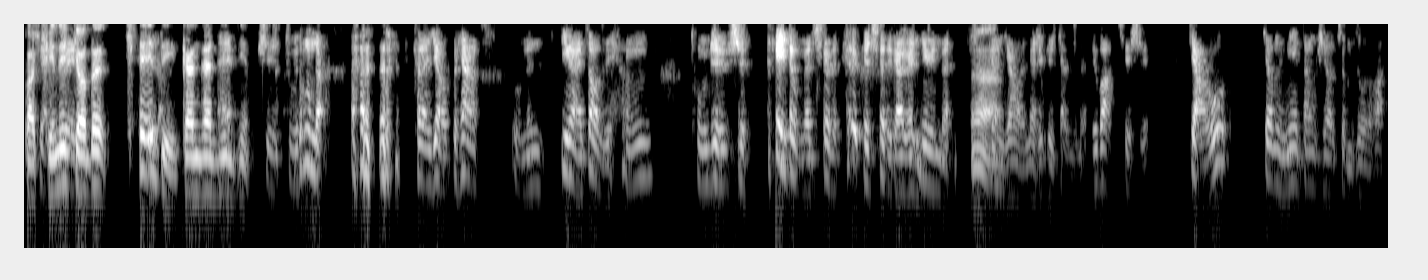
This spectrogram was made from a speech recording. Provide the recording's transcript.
把权力交代彻底干干净哎净，是主动的，开玩笑，不像我们敬爱赵子阳同志是 被动的撤的，被撤的干干净净的。开玩嗯，笑，那是给整的，对吧？确实，假如江泽民当时要这么做的话，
